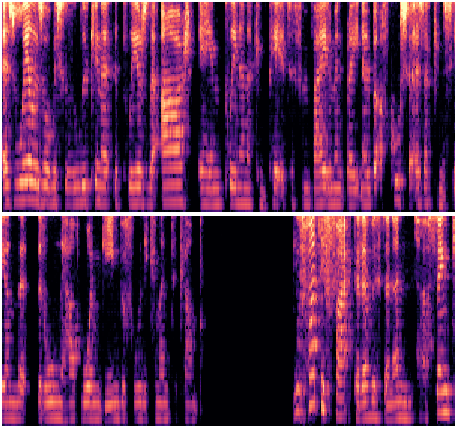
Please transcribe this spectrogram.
as well as obviously looking at the players that are um, playing in a competitive environment right now. But of course, it is a concern that they'll only have one game before they come into camp. We've had to factor everything in. I think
